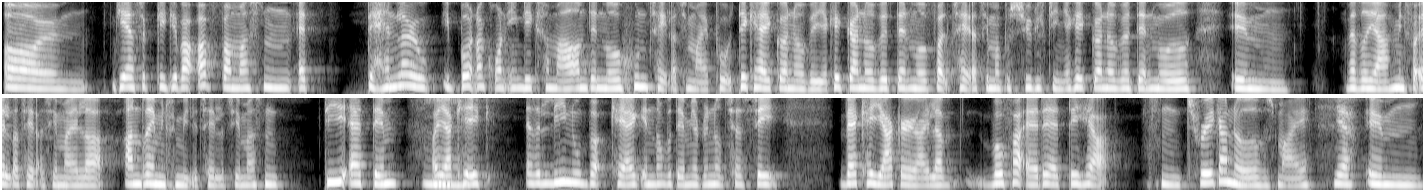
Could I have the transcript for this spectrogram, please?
Og øhm, ja, så gik det bare op for mig sådan, at det handler jo i bund og grund egentlig ikke så meget om den måde, hun taler til mig på. Det kan jeg ikke gøre noget ved. Jeg kan ikke gøre noget ved den måde, folk taler til mig på cykelstien. Jeg kan ikke gøre noget ved den måde, øhm, hvad ved jeg, mine forældre taler til mig, eller andre i min familie taler til mig. Sådan, de er dem, mm. og jeg mm. kan ikke, altså lige nu kan jeg ikke ændre på dem. Jeg bliver nødt til at se, hvad kan jeg gøre, eller hvorfor er det, at det her sådan, trigger noget hos mig. Ja. Øhm,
